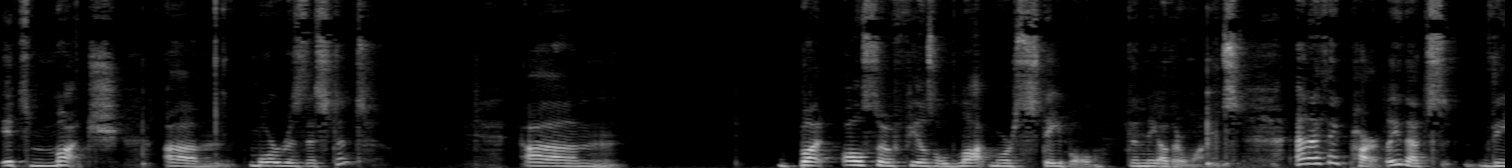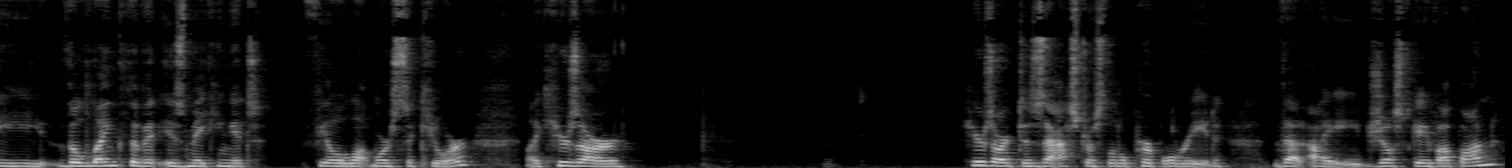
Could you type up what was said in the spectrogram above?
It's much um, more resistant, um, but also feels a lot more stable than the other ones. And I think partly that's the the length of it is making it feel a lot more secure. Like here's our here's our disastrous little purple reed that I just gave up on.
